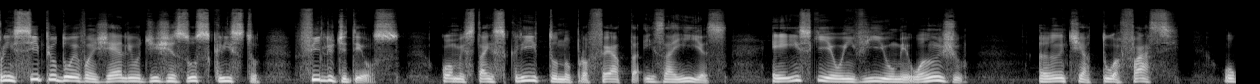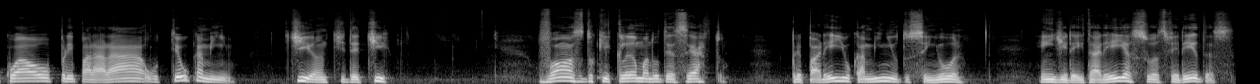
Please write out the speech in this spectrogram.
Princípio do Evangelho de Jesus Cristo, Filho de Deus. Como está escrito no profeta Isaías: Eis que eu envio o meu anjo ante a tua face, o qual preparará o teu caminho diante de ti. Voz do que clama no deserto: Preparei o caminho do Senhor endireitarei as suas veredas.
